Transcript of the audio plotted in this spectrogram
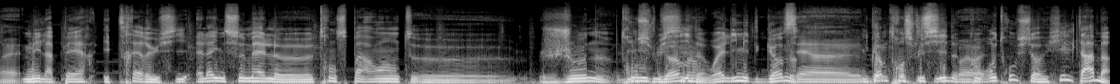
Ouais. mais la paire est très réussie. Elle a une semelle euh, transparente euh, jaune, translucide, gomme, ouais, limite gomme. C'est un Une gomme translucide ouais, qu'on ouais. retrouve sur Heel Tab.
